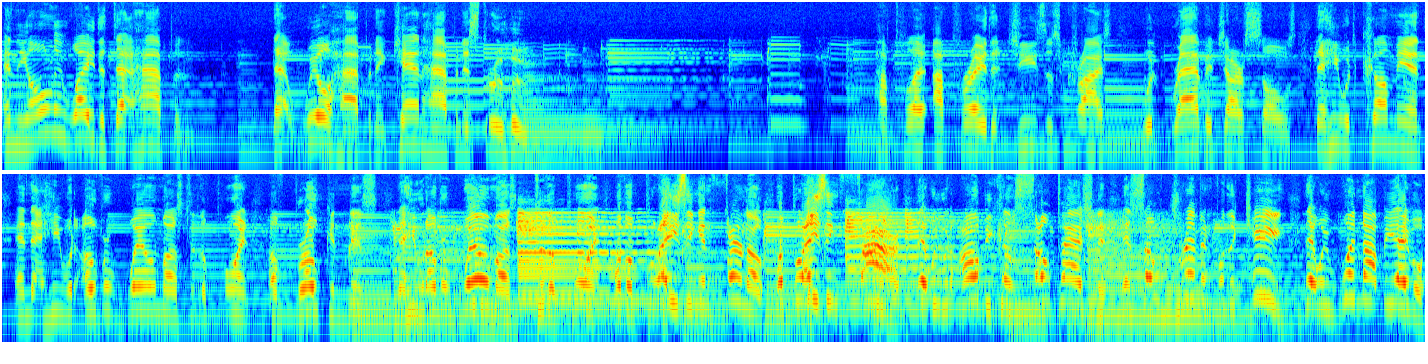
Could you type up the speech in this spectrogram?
And the only way that that happened, that will happen and can happen is through who? I, play, I pray that Jesus Christ would ravage our souls, that He would come in and that He would overwhelm us to the point of brokenness, that He would overwhelm us to the point of a blazing inferno, a blazing fire, that we would all become so passionate and so driven for the King that we would not be able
